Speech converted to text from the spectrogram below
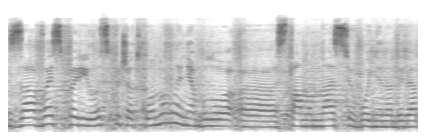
За весь період з початку оновлення було е, станом на сьогодні на 9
